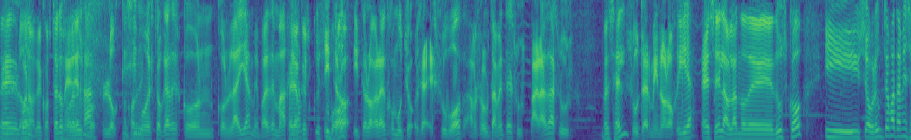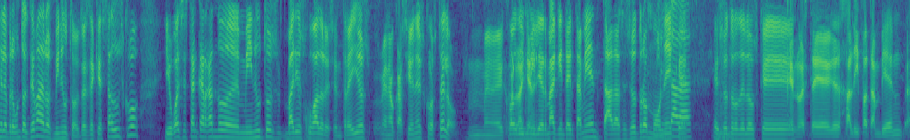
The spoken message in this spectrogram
Eh, bueno, de Costello me sobre deja Dusko, loquísimo esto que haces con, con Laia, me parece magia. Pero que es- su y, te lo, voz. y te lo agradezco mucho. O sea, es su voz, absolutamente, sus paradas, sus, ¿Es él? su terminología. Es él hablando de Dusko. Y sobre un tema también se le preguntó el tema de los minutos. Desde que está Dusko, igual se están cargando de minutos varios jugadores, entre ellos en ocasiones Costello. Mm, eh, Cody Miller McIntyre también, Tadas es otro, Moneke es otro de los que. Que no esté Jalifa también eh,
